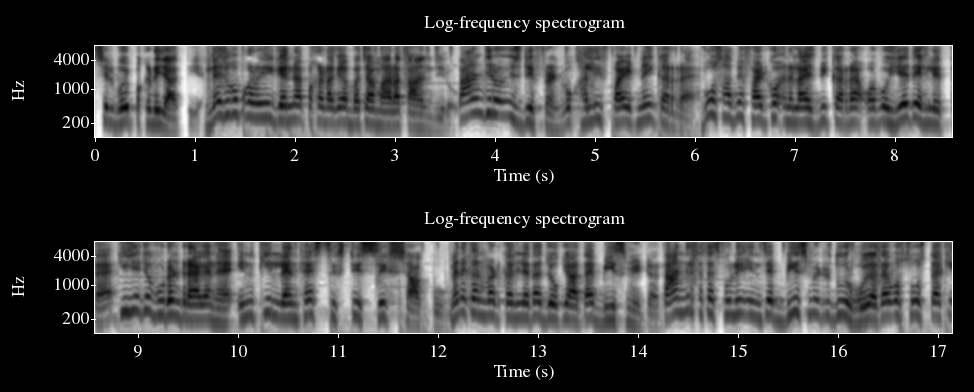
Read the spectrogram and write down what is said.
सिर्फ़ वो पकड़ी जाती है। नेजो को पकड़ गई गैन पकड़ा गया बचा हमारा तानजीरो तानजीरो इज़ डिफरेंट वो खाली फाइट नहीं कर रहा है। वो साथ में फाइट को एनालाइज भी कर रहा है और वो ये देख लेता है कि ये जो वुडन ड्रैगन है इनकी लेंथ है 66 शाकू मैंने कन्वर्ट कर लिया था जो की आता है 20 मीटर। तानजीरो सक्सेसफुली इनसे 20 मीटर दूर हो जाता है वो सोचता है की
